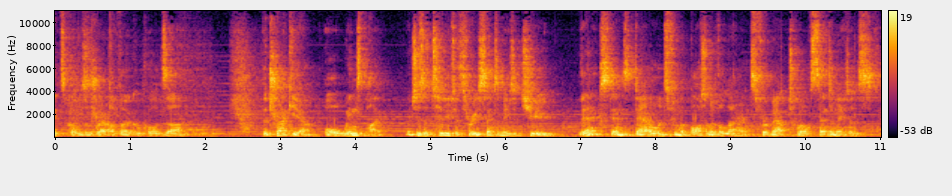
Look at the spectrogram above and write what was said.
It's called the trachea. Vocal cords are. The trachea, or windpipe, which is a 2 to 3 centimetre tube, then extends downwards from the bottom of the larynx for about 12 centimetres.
